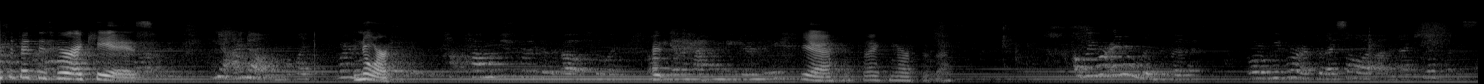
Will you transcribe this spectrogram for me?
Elizabeth is where IKEA is. Yeah, I know. Like, where? North. How, how much further? Oh, so like Right. on the other half of New Jersey. Yeah, it's like north of us. Oh, we were in Elizabeth, or we weren't, but I saw it on IKEA once.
